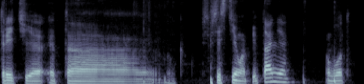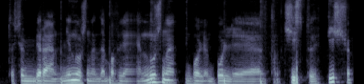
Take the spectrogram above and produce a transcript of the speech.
Третье – это ну, система питания, вот, то есть убираем ненужное, добавляем нужное, более, более там, чистую пищу,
